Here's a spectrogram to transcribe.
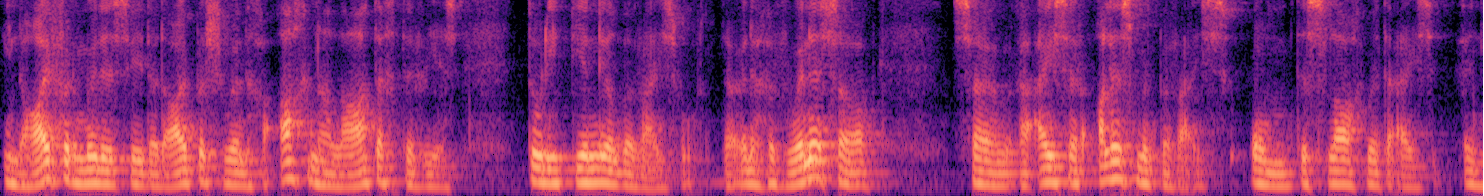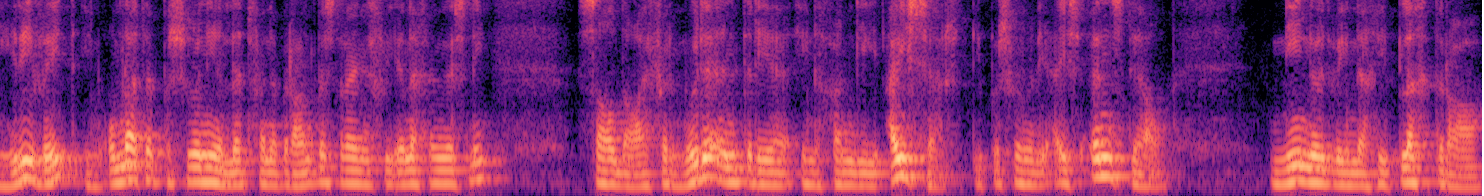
En daai vermoede sê dat daai persoon geag nalatig te wees tot die teendeel bewys word. Nou in 'n gewone saak sou 'n eiser alles moet bewys om te slaag met 'n eis. In hierdie wet en omdat 'n persoon nie 'n lid van 'n brandbestrydingsvereniging is nie, sal daai vermoede intree en gaan die eiser, die persoon wat die eis instel, nie noodwendig die plig dra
